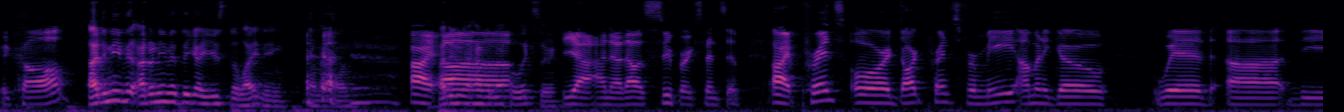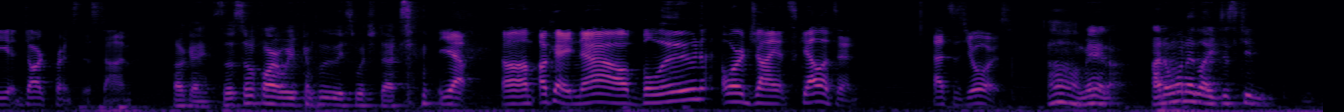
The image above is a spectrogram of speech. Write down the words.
Good call. I didn't even. I don't even think I used the lightning on that one. All right. I didn't have uh, enough elixir. Yeah, I know that was super expensive. All right, Prince or Dark Prince for me. I'm gonna go with uh, the Dark Prince this time. Okay, so so far we've completely switched decks. Yeah. Um, okay, now balloon or giant skeleton. That's is yours. oh man, I don't want to like just keep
